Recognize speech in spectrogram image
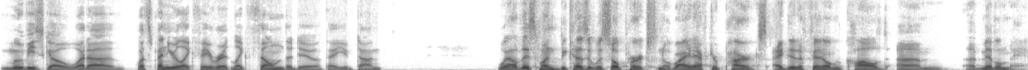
movies go, what uh, what's been your like favorite like film to do that you've done? Well, this one because it was so personal. Right after Parks, I did a film called um, a Middleman.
